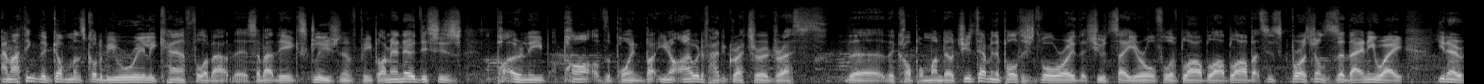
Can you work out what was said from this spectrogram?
And I think the government's got to be really careful about this, about the exclusion of people. I mean, I know this is only part of the point, but you know, I would have had Greta address the the COP on Monday or Tuesday. I mean, the politicians were worried that she would say you're all full of blah blah blah. But since Boris Johnson said that anyway, you know,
